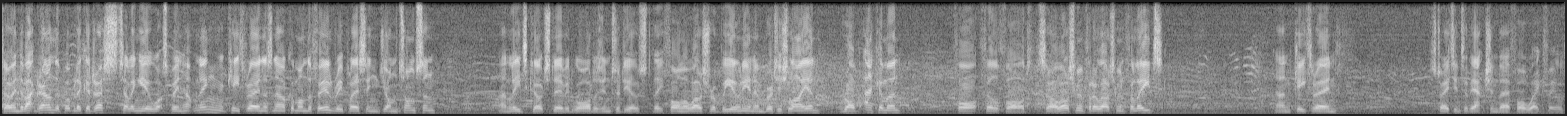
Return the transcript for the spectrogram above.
So in the background, the public address telling you what's been happening. Keith Rayne has now come on the field, replacing John Thompson. And Leeds coach David Ward has introduced the former Welsh Rugby Union and British Lion, Rob Ackerman, for Phil Ford. So a Welshman for a Welshman for Leeds. And Keith Rayne straight into the action there for Wakefield.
